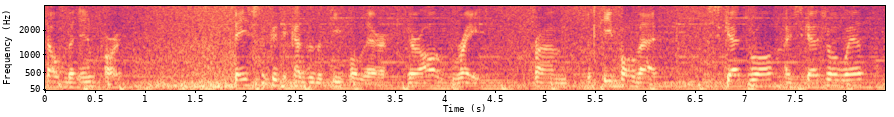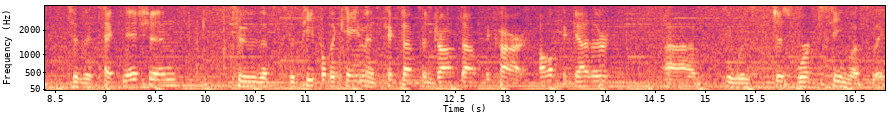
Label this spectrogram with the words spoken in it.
Feldmann Import basically because of the people there. They're all great from the people that schedule, I schedule with, to the technicians, to the, the people that came and picked up and dropped off the car. All together, uh, it was just worked seamlessly.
